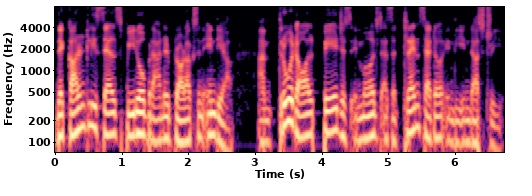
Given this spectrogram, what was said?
They currently sell Speedo branded products in India, and through it all, Page has emerged as a trendsetter in the industry.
